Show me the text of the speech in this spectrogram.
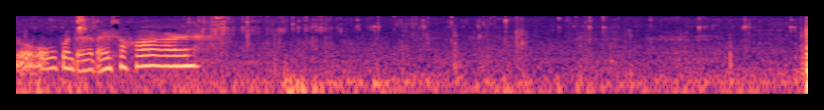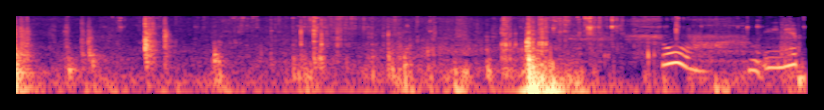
So, punta na tayo sa car. So, ang init.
